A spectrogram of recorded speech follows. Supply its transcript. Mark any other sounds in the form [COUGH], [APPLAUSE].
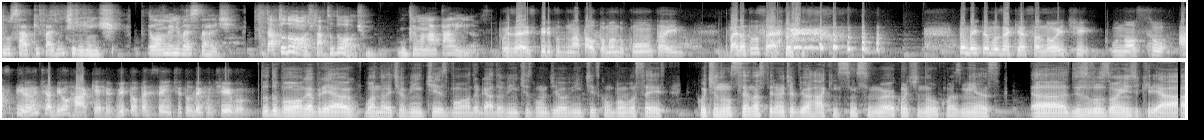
não sabe o que faz. Mentira, gente. Eu amo minha universidade. Tá tudo ótimo, tá tudo ótimo. Um clima natalino. Pois é, espírito do Natal tomando conta e vai dar tudo certo. [LAUGHS] Também temos aqui essa noite o nosso aspirante a biohacker, Victor Percente. Tudo bem contigo? Tudo bom, Gabriel. Boa noite, ouvintes. Boa madrugada, ouvintes. Bom dia, ouvintes. Como vão vocês? Continuo sendo aspirante a biohacking, sim, senhor. Continuo com as minhas uh, desilusões de criar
